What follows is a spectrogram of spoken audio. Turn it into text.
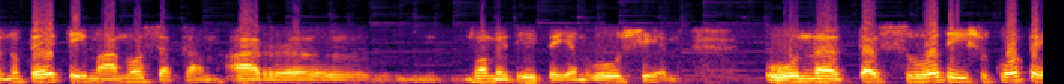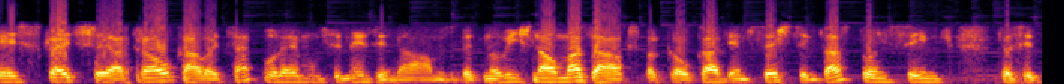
nu, pētījumā nosakām ar uh, nomedītajiem lūšiem. Un uh, tas lodīšu kopējais skaits šajā traukā vai cepurē mums ir nezināms, bet nu, viņš nav mazāks par kaut kādiem 600, 800. Tas ir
